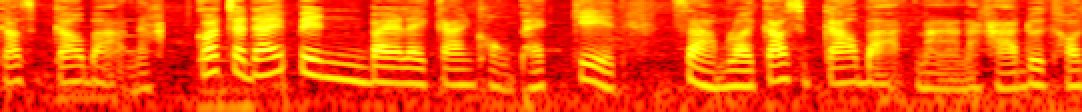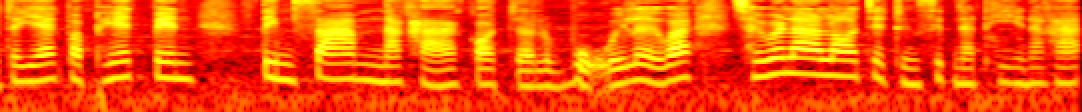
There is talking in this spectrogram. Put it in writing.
399 บาทนะคะก็จะได้เป็นใบรายการของแพ็กเกจ 399 บาทมานะคะ โดยเขาจะแยกประเภทเป็นติมซ้ำนะคะ ก็จะระบุไว้เลยว่าใช้เวลารอ 7-10 นาทีนะคะ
